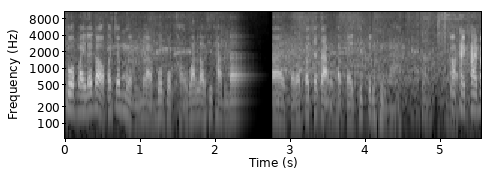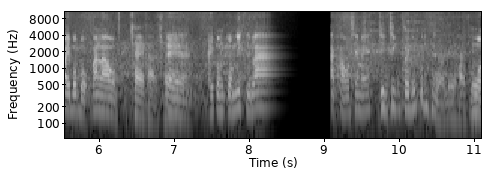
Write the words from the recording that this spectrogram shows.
ตัวใบและดอกก็จะเหมือนอ่าบัวบกเขาว่านเราที่ทานได้ แต่ว่าก็จะต่างกันไปที่เป็นหัวก็คล้ายๆใบบัวบกบ้านเรา ใช่ครับใช่แต่ไอ้กลมๆนี่คือรากเขาใช่ไหม จริง ๆ ตัวนี้เป็นหัวเลยครับพี่หัว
